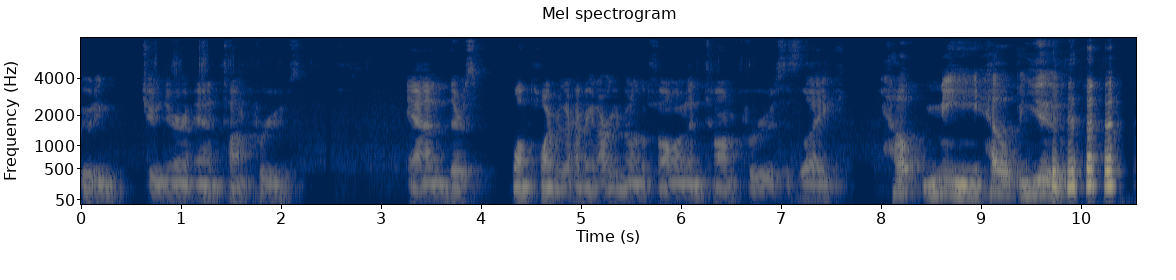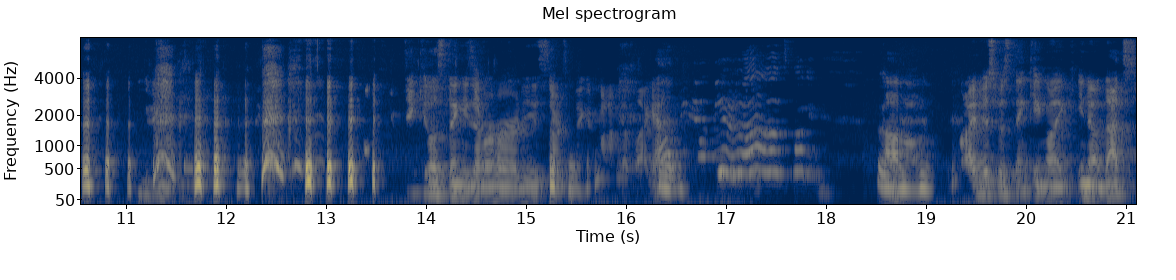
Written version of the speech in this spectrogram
Gooding Jr. and Tom Cruise. And there's one point where they're having an argument on the phone, and Tom Cruise is like, "Help me, help you." Ridiculous thing he's ever heard, and he starts making fun of it, like, "Help me, help you!" Oh, that's funny. Um, but I just was thinking, like, you know, that's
